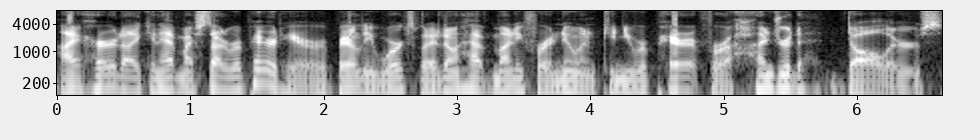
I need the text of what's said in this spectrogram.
I heard I can have my starter repaired here. It barely works, but I don't have money for a new one. Can you repair it for a $100?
